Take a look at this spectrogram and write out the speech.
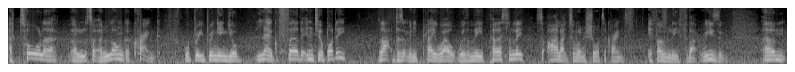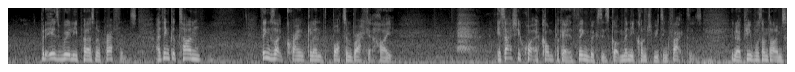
a taller, a, sorry, a longer crank will be bringing your leg further into your body. That doesn't really play well with me personally, so I like to run shorter cranks, if only for that reason. Um, but it is really personal preference. I think at time, things like crank length, bottom bracket height, it's actually quite a complicated thing because it's got many contributing factors. You know, people sometimes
